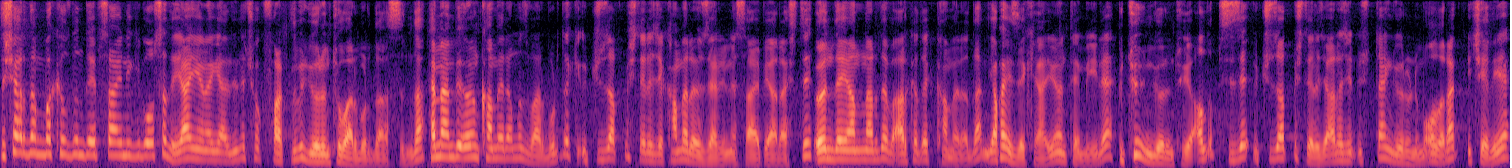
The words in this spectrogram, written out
Dışarıdan bakıldığında hepsi aynı gibi olsa da yan yana geldiğinde çok farklı bir görüntü var burada aslında. Hemen bir ön kameramız var burada ki 360 derece kamera özelliğine sahip bir araçtı. Önde yanlarda ve arkadaki kameradan yapay zeka yöntemiyle bütün görüntüyü alıp size 360 derece aracın üstten görünümü olarak içeriye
